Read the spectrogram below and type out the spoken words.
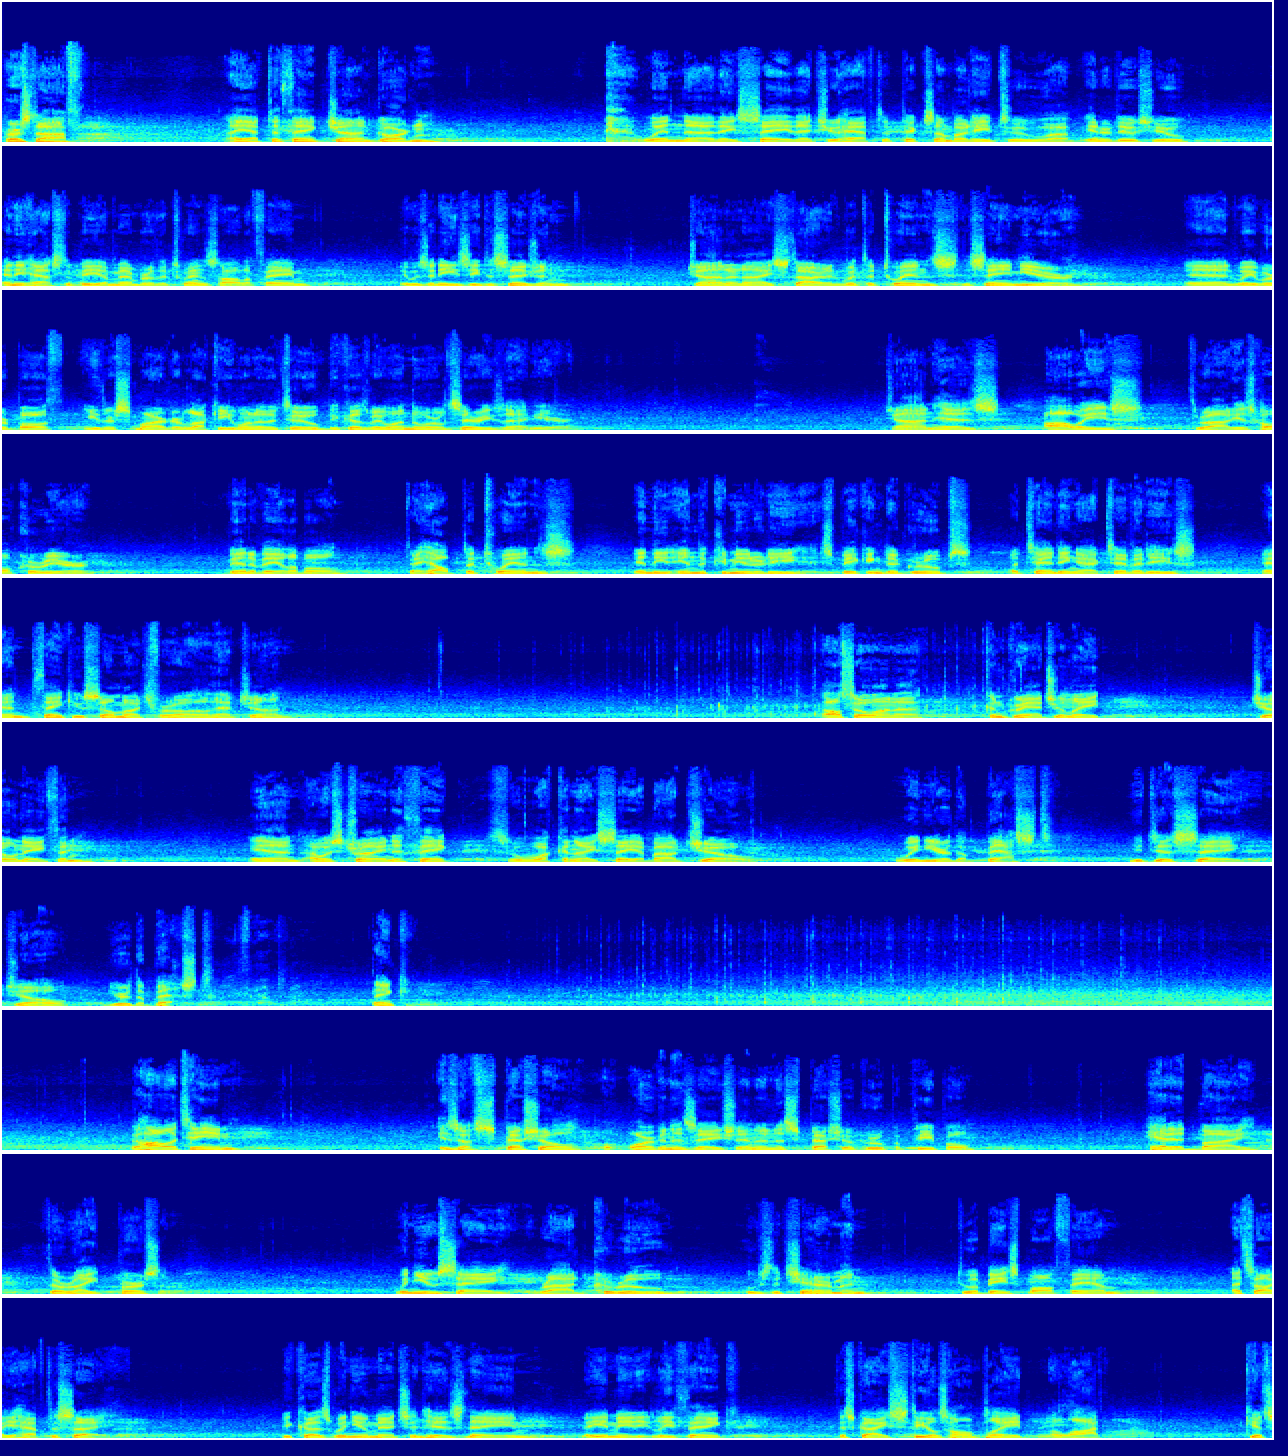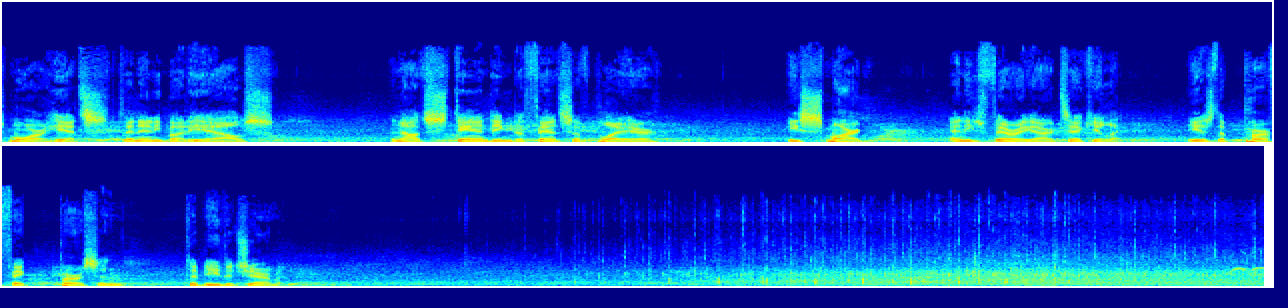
First off, I have to thank John Gordon. When uh, they say that you have to pick somebody to uh, introduce you, and he has to be a member of the Twins Hall of Fame, it was an easy decision. John and I started with the Twins the same year, and we were both either smart or lucky, one of the two, because we won the World Series that year. John has always, throughout his whole career, been available to help the Twins in the in the community, speaking to groups, attending activities, and thank you so much for all of that, John. Also want to congratulate Joe Nathan. And I was trying to think, so what can I say about Joe? When you're the best, you just say, Joe, you're the best. Thank you. The Hall of Team is a special organization and a special group of people headed by the right person. When you say Rod Carew, who's the chairman, to a baseball fan, that's all you have to say. Because when you mention his name, they immediately think this guy steals home plate a lot, gets more hits than anybody else, an outstanding defensive player. He's smart and he's very articulate. He is the perfect person to be the chairman.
